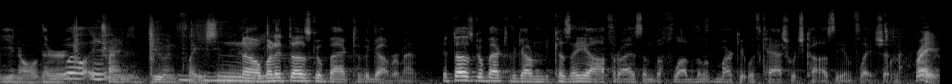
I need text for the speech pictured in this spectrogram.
you know, they're Well, it- trying to do inflation. No, but it does go back to the government. It does go back to the government because they authorized them to flood the market with cash, which caused the inflation. Right,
